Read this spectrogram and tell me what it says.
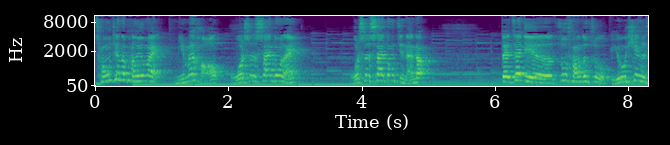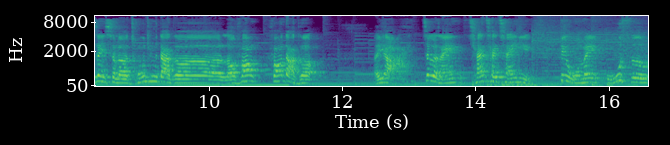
重庆的朋友们，你们好，我是山东人，我是山东济南的，在这里租房子住，有幸认识了重庆大哥老方方大哥。哎呀，这个人全才全艺，对我们无私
